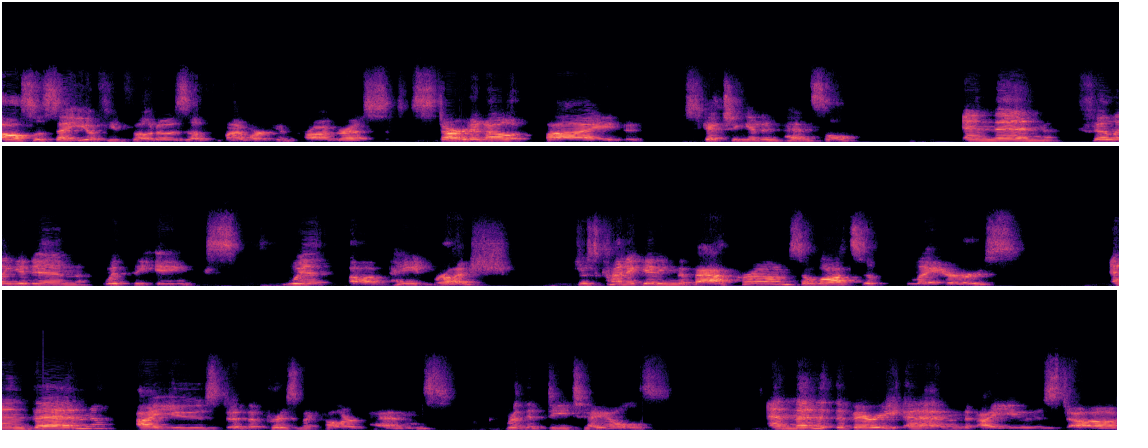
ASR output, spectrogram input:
also sent you a few photos of my work in progress. Started out by sketching it in pencil and then filling it in with the inks with a paintbrush, just kind of getting the background. So lots of layers. And then I used the Prismacolor pens for the details. And then at the very end, I used uh,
